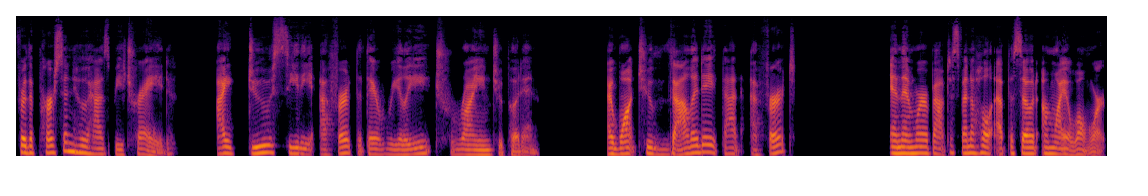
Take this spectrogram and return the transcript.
for the person who has betrayed, I do see the effort that they're really trying to put in. I want to validate that effort. And then we're about to spend a whole episode on why it won't work.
